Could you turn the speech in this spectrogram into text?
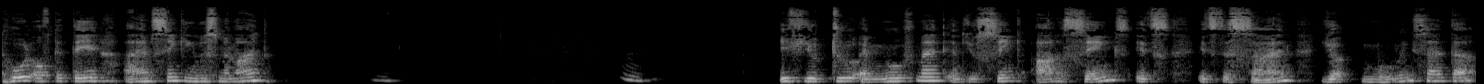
the whole of the day I am thinking with my mind. Mm. Mm. If you do a movement and you think other things, it's it's the sign your moving center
